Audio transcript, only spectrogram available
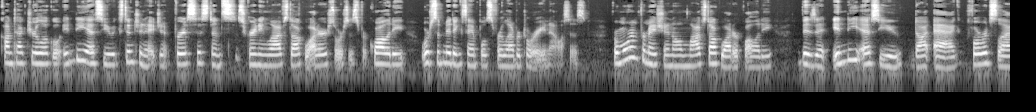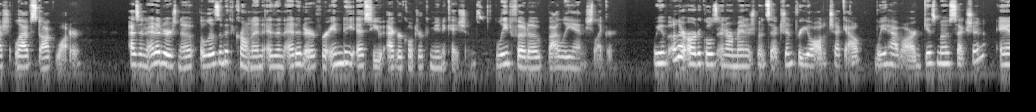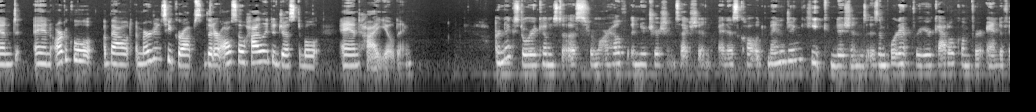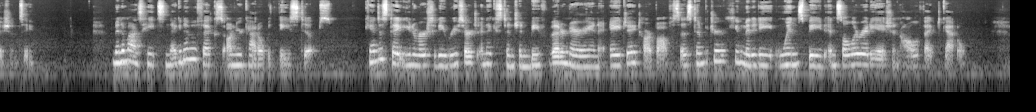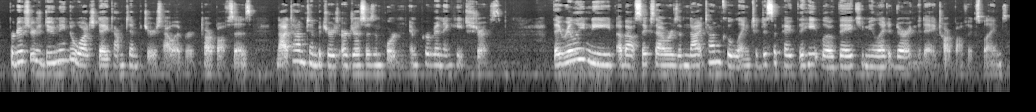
Contact your local NDSU Extension agent for assistance screening livestock water sources for quality or submitting samples for laboratory analysis. For more information on livestock water quality, visit ndsu.ag forward slash livestock water. As an editor's note, Elizabeth Cronin is an editor for NDSU Agriculture Communications. Lead photo by Leanne Schleicher. We have other articles in our management section for you all to check out. We have our gizmo section and an article about emergency crops that are also highly digestible and high yielding. Our next story comes to us from our health and nutrition section and is called Managing Heat Conditions is Important for Your Cattle Comfort and Efficiency. Minimize heat's negative effects on your cattle with these tips. Kansas State University Research and Extension beef veterinarian A.J. Tarpoff says temperature, humidity, wind speed, and solar radiation all affect cattle. Producers do need to watch daytime temperatures, however, Tarpoff says. Nighttime temperatures are just as important in preventing heat stress. They really need about six hours of nighttime cooling to dissipate the heat load they accumulated during the day, Tarpoff explains.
